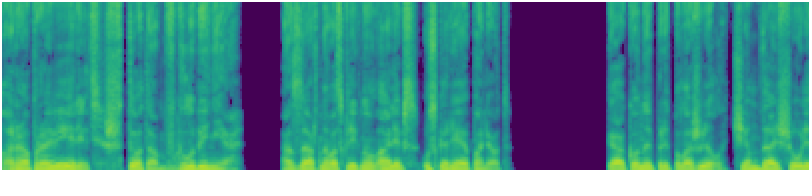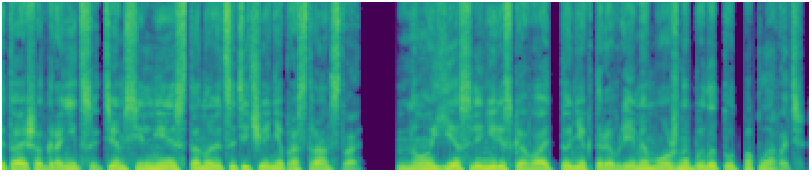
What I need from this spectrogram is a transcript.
«Пора проверить, что там в глубине!» — азартно воскликнул Алекс, ускоряя полет. Как он и предположил, чем дальше улетаешь от границы, тем сильнее становится течение пространства, но если не рисковать, то некоторое время можно было тут поплавать.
